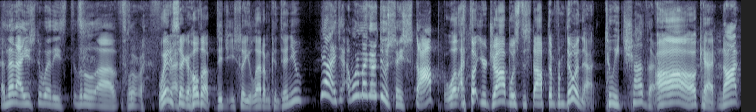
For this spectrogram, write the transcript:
And then I used to wear these little. Uh, fluor- Wait a second. Hold up. Did you? So you let them continue? Yeah. I, what am I going to do? Say stop Well, I thought your job was to stop them from doing that. to each other, Oh, okay. not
